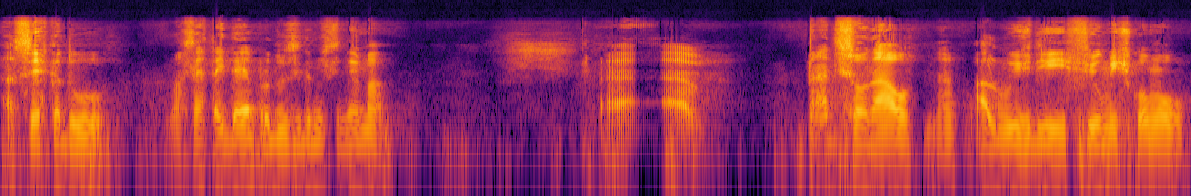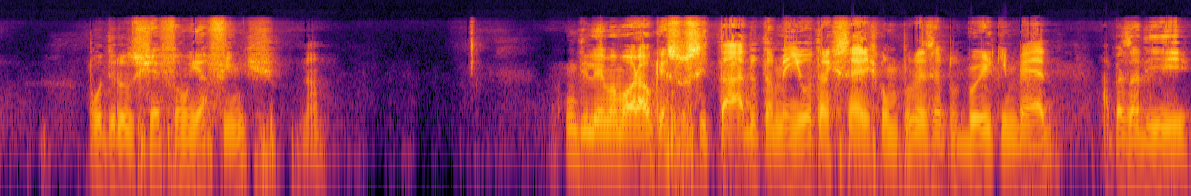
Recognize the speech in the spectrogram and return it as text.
acerca do uma certa ideia produzida no cinema a, a, tradicional, né? à luz de filmes como Poderoso Chefão e Afins, né? Um dilema moral que é suscitado também em outras séries, como por exemplo Breaking Bad, apesar de,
